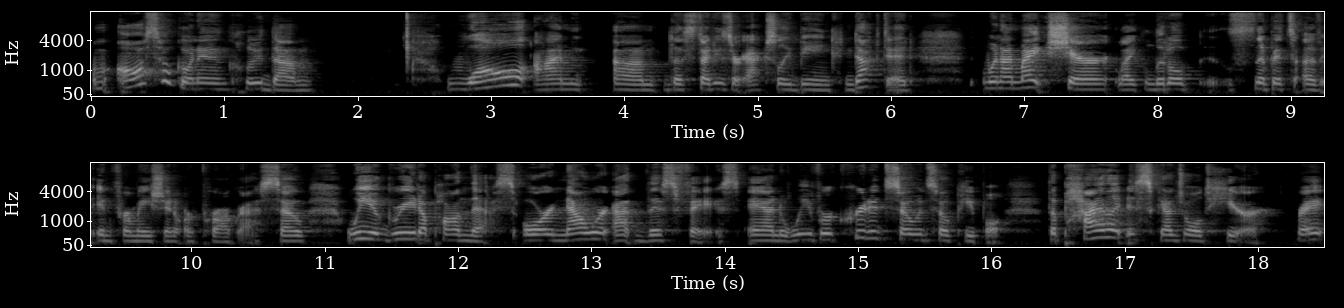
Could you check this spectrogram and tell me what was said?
I'm also going to include them while I'm um, the studies are actually being conducted, when I might share like little snippets of information or progress. So we agreed upon this, or now we're at this phase, and we've recruited so and so people. The pilot is scheduled here, right?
